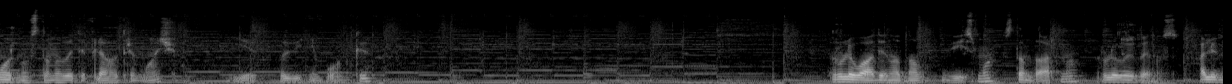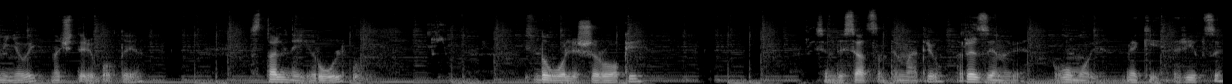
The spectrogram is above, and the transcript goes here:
Можна встановити фляготримач, є відповідні бонки. Рульова 1.1 стандартна, рульовий винос алюмінієвий на 4 болти, стальний руль, доволі широкий, 70 см, резинові гумові м'які гріпси.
